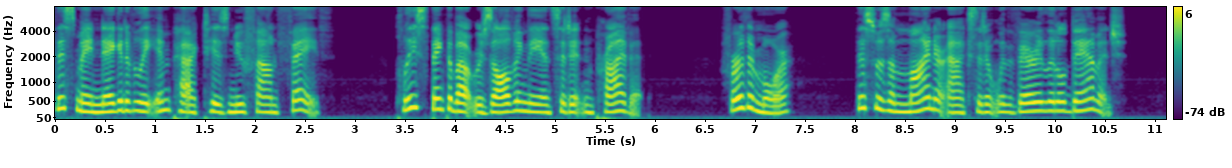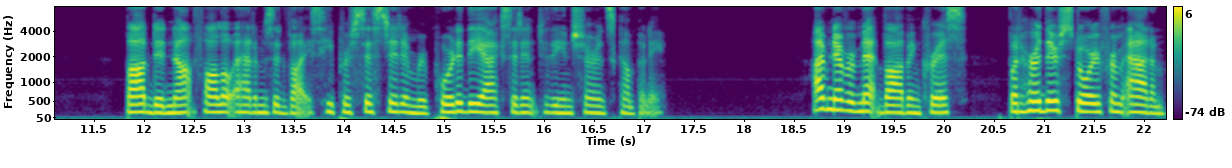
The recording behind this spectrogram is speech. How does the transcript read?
this may negatively impact his newfound faith. Please think about resolving the incident in private. Furthermore, this was a minor accident with very little damage. Bob did not follow Adam's advice. He persisted and reported the accident to the insurance company. I've never met Bob and Chris, but heard their story from Adam,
